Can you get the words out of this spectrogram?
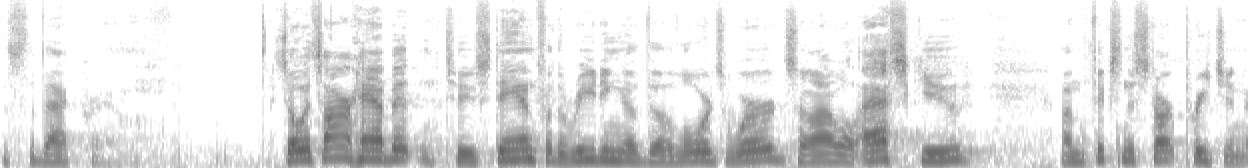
That's the background. So it's our habit to stand for the reading of the Lord's word. So I will ask you, I'm fixing to start preaching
